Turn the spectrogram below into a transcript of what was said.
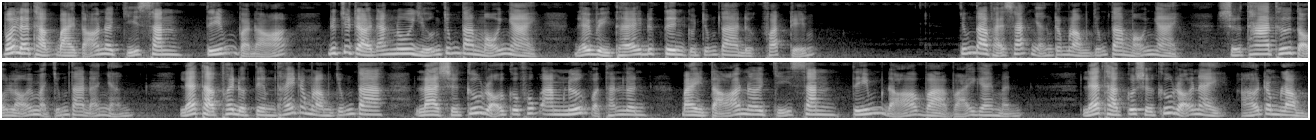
Với lẽ thật bày tỏ nơi chỉ xanh, tím và đỏ, Đức Chúa Trời đang nuôi dưỡng chúng ta mỗi ngày để vì thế đức tin của chúng ta được phát triển. Chúng ta phải xác nhận trong lòng chúng ta mỗi ngày sự tha thứ tội lỗi mà chúng ta đã nhận. Lẽ thật phải được tìm thấy trong lòng chúng ta là sự cứu rỗi của phúc âm nước và thánh linh, bày tỏ nơi chỉ xanh, tím, đỏ và vải gai mịn. Lẽ thật của sự cứu rỗi này ở trong lòng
